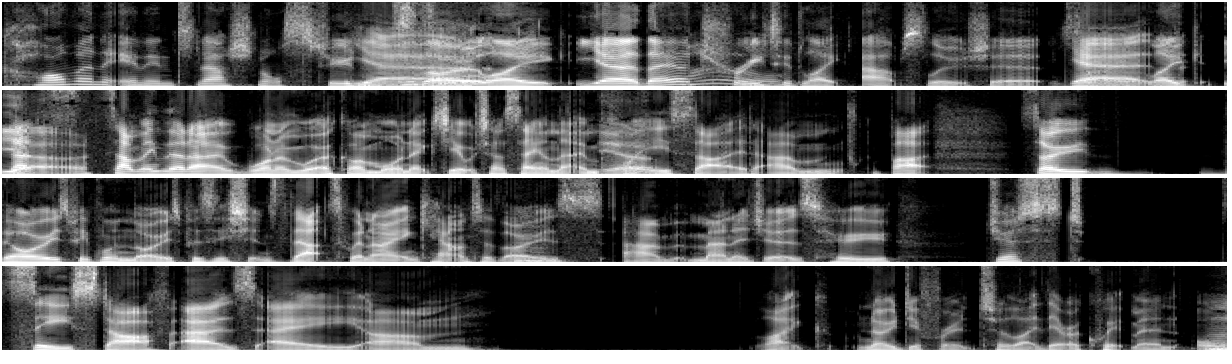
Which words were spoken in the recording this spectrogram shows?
common in international students, Yeah. though. Like, yeah, they are Wow. treated like absolute shit. So, Yeah, like, th- yeah, that's something that I want to work on more next year, which I was saying on that employee side. Um, but so those people in those positions, that's when I encounter those um, managers who just see staff as a um, like no different to like their equipment or you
